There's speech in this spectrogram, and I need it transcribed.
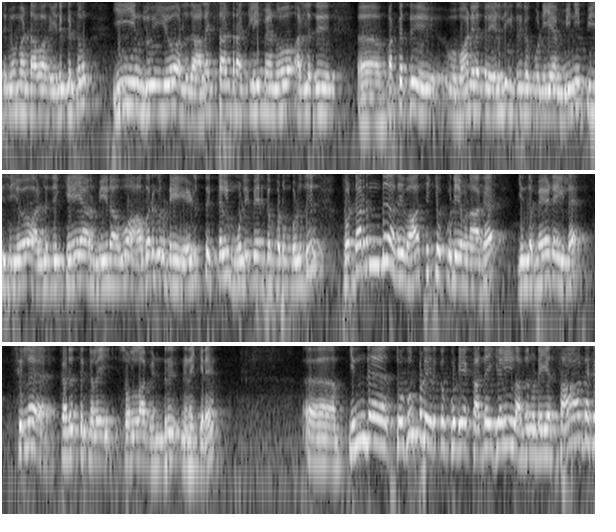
சிமமாண்டாவாக இருக்கட்டும் ஈயின் லூயியோ அல்லது அலெக்சாண்ட்ரா கிளீமேனோ அல்லது பக்கத்து மாநிலத்தில் எழுதிக்கிட்டு இருக்கக்கூடிய மினி பிசியோ அல்லது கேஆர் மீராவோ அவர்களுடைய எழுத்துக்கள் மொழிபெயர்க்கப்படும் பொழுது தொடர்ந்து அதை வாசிக்கக்கூடியவனாக இந்த மேடையில் சில கருத்துக்களை சொல்லலாம் என்று நினைக்கிறேன். இந்த தொகுப்பில் இருக்கக்கூடிய கதைகள் அதனுடைய சாதக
